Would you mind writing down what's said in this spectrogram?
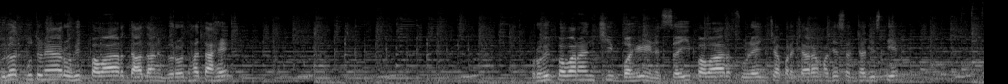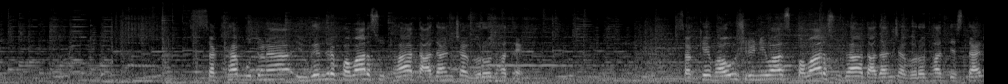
चुलत पुतण्या रोहित पवार दादांविरोधात आहे. रोहित पवारांची बहीण सई पवार सुळेंच्या प्रचारामध्ये सध्या दिसते सख्खा पुतण्या युगेंद्र पवार सुद्धा दादांच्या विरोधात आहे. सख्खे भाऊ श्रीनिवास पवार सुद्धा दादांच्या विरोधात दिसत आहेत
